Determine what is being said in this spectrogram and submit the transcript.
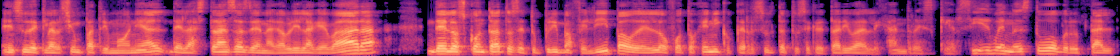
en su declaración patrimonial de las tranzas de Ana Gabriela Guevara, de los contratos de tu prima Felipa o de lo fotogénico que resulta tu secretario Alejandro Esquer. Sí, bueno, estuvo brutal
